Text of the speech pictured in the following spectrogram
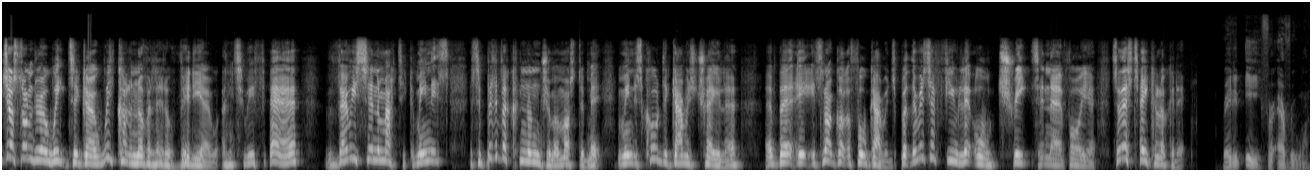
just under a week to go, we've got another little video. And to be fair, very cinematic. I mean, it's it's a bit of a conundrum, I must admit. I mean, it's called the garage trailer, uh, but it, it's not got the full garage. But there is a few little treats in there for you. So let's take a look at it. Rated E for everyone.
